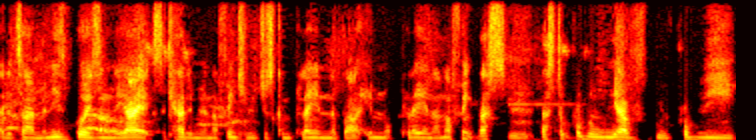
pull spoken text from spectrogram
at the time, and his boys in the Ajax academy, and I think he was just complaining about him not playing, and I think that's Mm. that's the problem we have with probably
